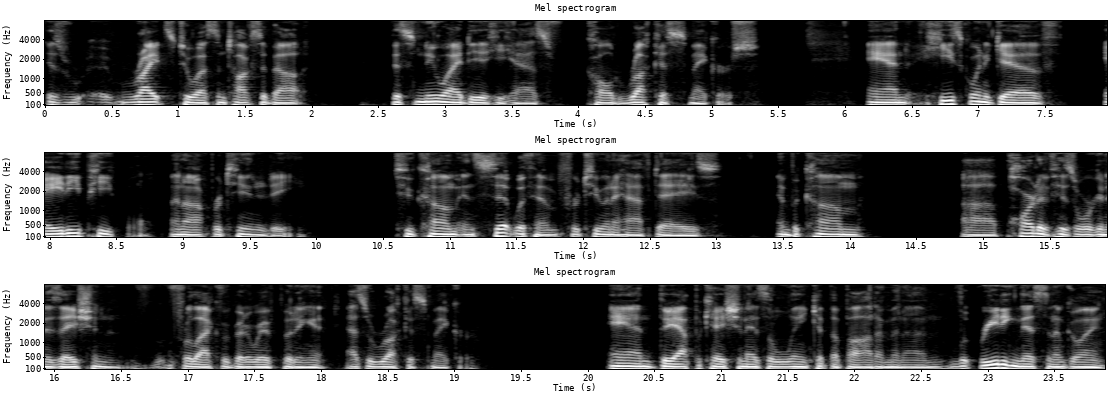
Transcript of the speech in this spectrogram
is writes to us and talks about this new idea he has called ruckus makers and he's going to give 80 people an opportunity to come and sit with him for two and a half days and become uh, part of his organization, for lack of a better way of putting it, as a ruckus maker. And the application has a link at the bottom, and I'm reading this and I'm going,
